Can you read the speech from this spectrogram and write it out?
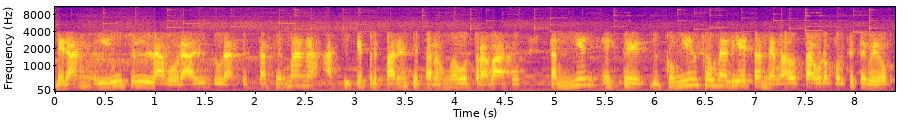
verán luz laboral durante esta semana, así que prepárense para un nuevo trabajo. También este, comienza una dieta, mi amado Tauro, porque te veo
